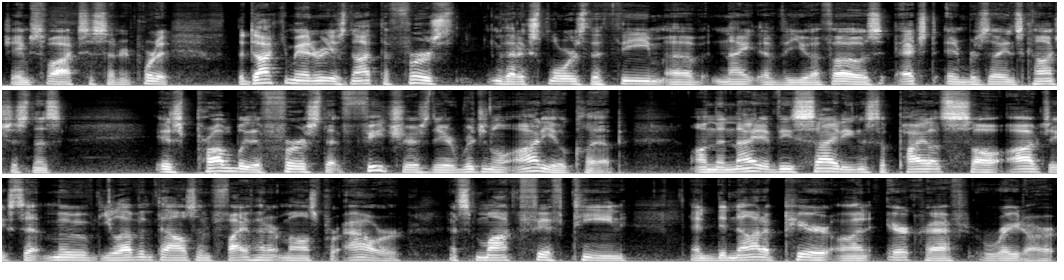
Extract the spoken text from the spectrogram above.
James Fox, the Sun reported. The documentary is not the first that explores the theme of Night of the UFOs, etched in Brazilians' consciousness, is probably the first that features the original audio clip. On the night of these sightings, the pilots saw objects that moved 11,500 miles per hour, that's Mach 15, and did not appear on aircraft radar.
